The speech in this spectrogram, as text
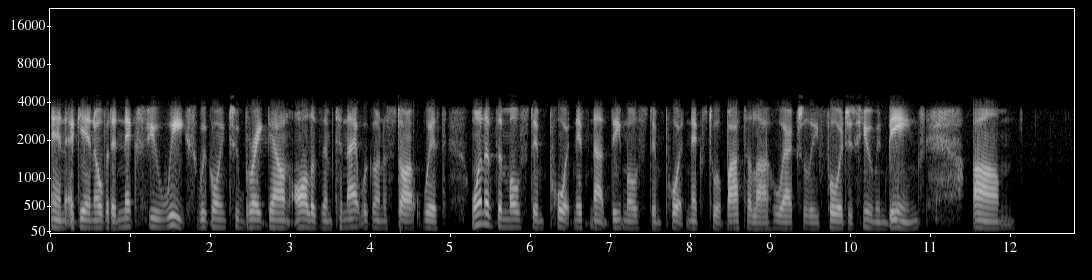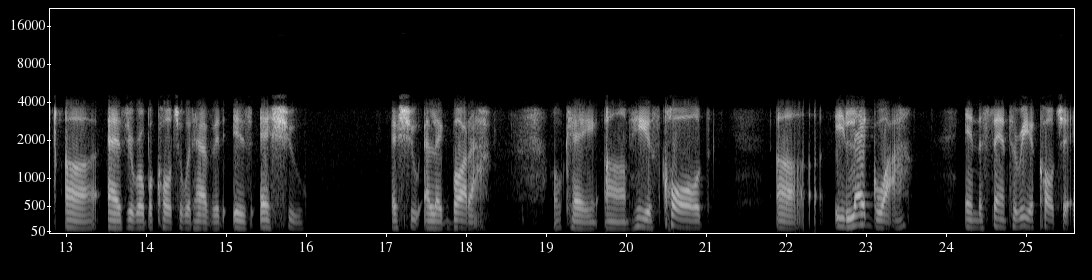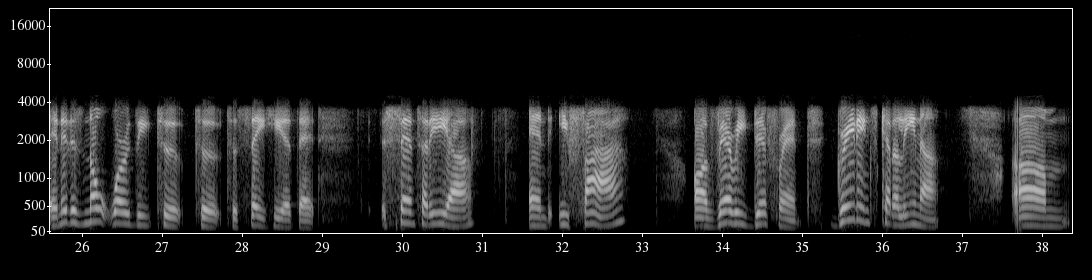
And again, over the next few weeks, we're going to break down all of them. Tonight, we're going to start with one of the most important, if not the most important, next to Obatala, who actually forges human beings, um, uh, as Yoruba culture would have it, is Eshu. Eshu Elegbara. Okay, um, he is called uh, Elegua in the Santeria culture, and it is noteworthy to to to say here that Santeria and Ifa are very different. Greetings, Catalina. Um,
